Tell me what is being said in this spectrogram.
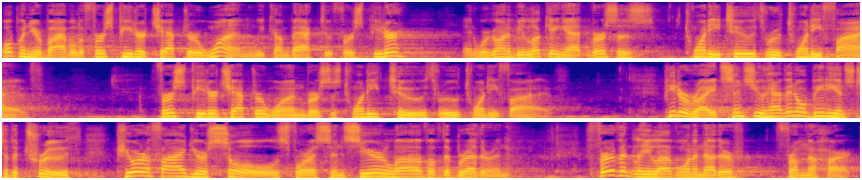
Open your Bible to 1 Peter chapter 1. We come back to 1 Peter and we're going to be looking at verses 22 through 25. 1 Peter chapter 1 verses 22 through 25. Peter writes, Since you have in obedience to the truth purified your souls for a sincere love of the brethren, fervently love one another from the heart.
